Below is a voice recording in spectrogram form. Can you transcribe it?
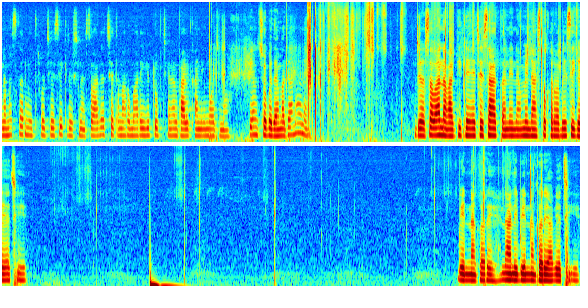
નમસ્કાર મિત્રો, જય શ્રી કૃષ્ણ. સ્વાગત છે તમારું મારી યુટ્યુબ ચેનલ ભાવિકાની મોજમાં. કેમ છો બધા? મજામાં ને? જો સવારના વાગી ગયા છે સાત અને અમે નાસ્તો કરવા બેસી ગયા છીએ. બેનના ઘરે, નાની બેનના ઘરે આવ્યા છીએ.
